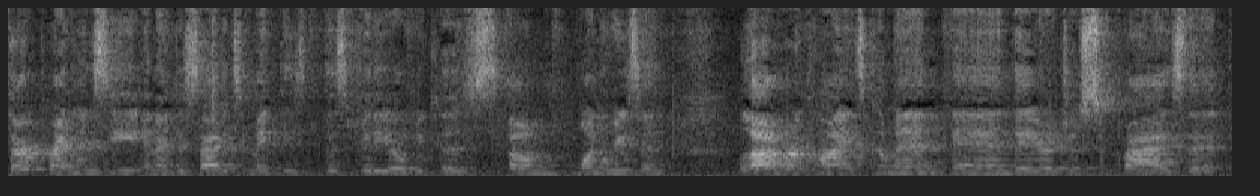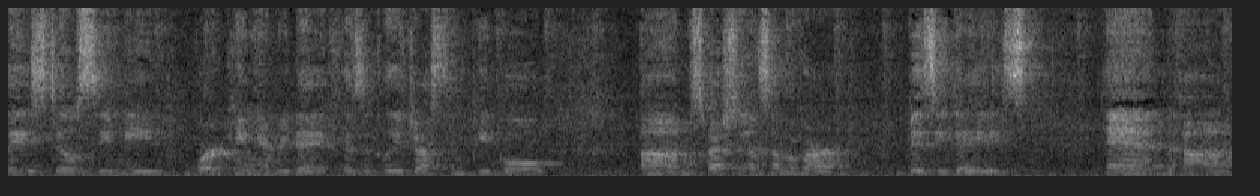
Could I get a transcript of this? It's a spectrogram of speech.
third pregnancy, and I decided to make these, this video because um, one reason, a lot of our clients come in and they are just surprised that they still see me working every day, physically adjusting people, um, especially on some of our busy days, and um,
